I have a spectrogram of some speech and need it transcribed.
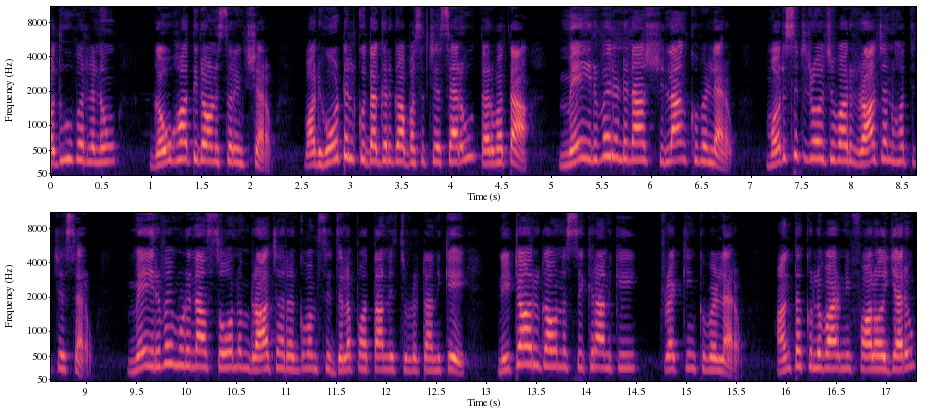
వధూవరులను గౌహాతిలో అనుసరించారు. వారి హోటల్కు దగ్గరగా బస చేశారు. తర్వాత మే ఇరవై రెండున షిలాంగ్కు వెళ్ళారు. మరుసటి రోజు వారు రాజాను హత్య చేశారు. మే ఇరవై మూడున సోనం రాజా రఘువంశీ జలపాతాన్ని చూడటానికి నిటారుగా ఉన్న శిఖరానికి ట్రెక్కింగ్కు వెళ్ళారు. హంతకులు వారిని ఫాలో అయ్యారు.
